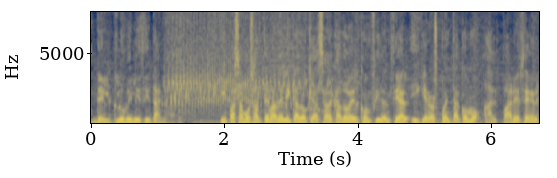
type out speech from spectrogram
del club ilicitano. Y pasamos al tema delicado que ha sacado el Confidencial y que nos cuenta cómo, al parecer,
